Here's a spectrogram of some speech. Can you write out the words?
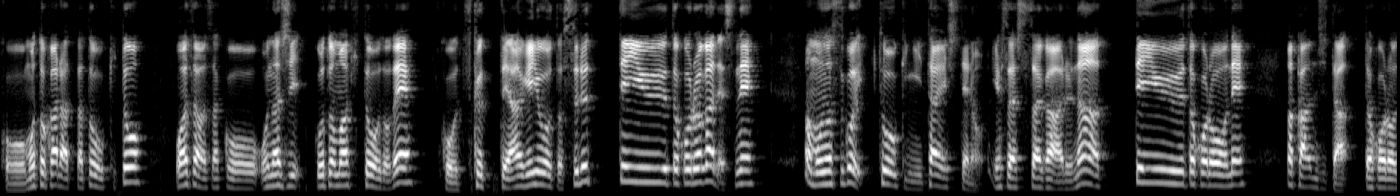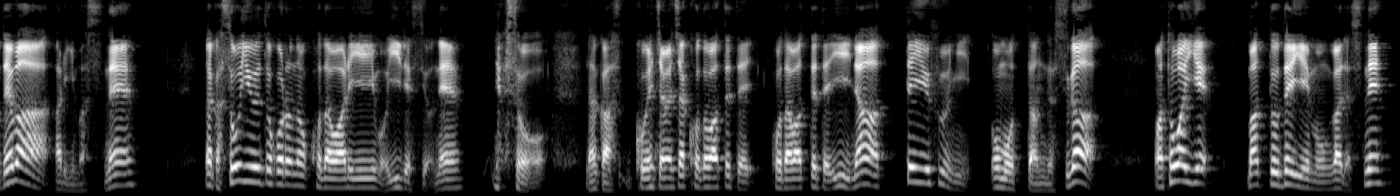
こう元からあった陶器と、わざわざこう同じごと巻き糖度で、こう作ってあげようとするっていうところがですね、まあ、ものすごい陶器に対しての優しさがあるなっていうところをね、まあ、感じたところではありますね。なんかそういうところのこだわりもいいですよね。そう。なんか、めちゃめちゃこだわってて、こだわってていいなっていう風に思ったんですが、まあ、とはいえ、マット・デイエモンがですね、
